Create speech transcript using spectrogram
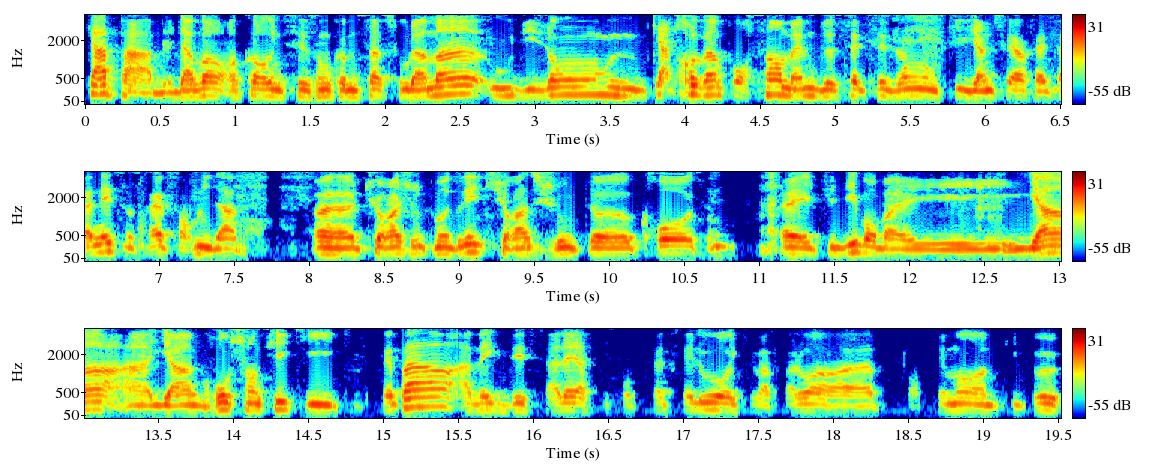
capable d'avoir encore une saison comme ça sous la main, ou disons 80% même de cette saison qu'il vient de faire cette année, ce serait formidable. Euh, tu rajoutes Modric, tu rajoutes euh, Kroos, et tu te dis, bon, bah, il y, a, un gros chantier qui, se prépare avec des salaires qui sont très très lourds et qu'il va falloir euh, forcément un petit peu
